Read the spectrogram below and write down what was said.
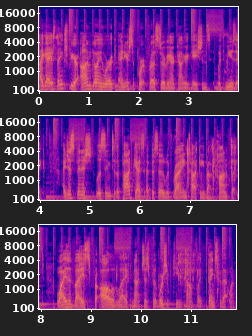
Hi, guys. Thanks for your ongoing work and your support for us serving our congregations with music. I just finished listening to the podcast episode with Ryan talking about conflict. Wise advice for all of life, not just for the worship team conflict. Thanks for that one.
